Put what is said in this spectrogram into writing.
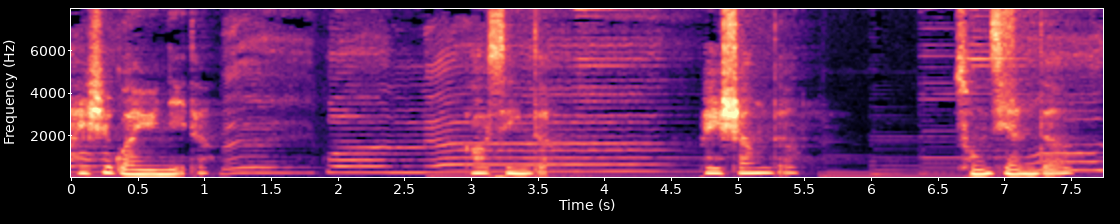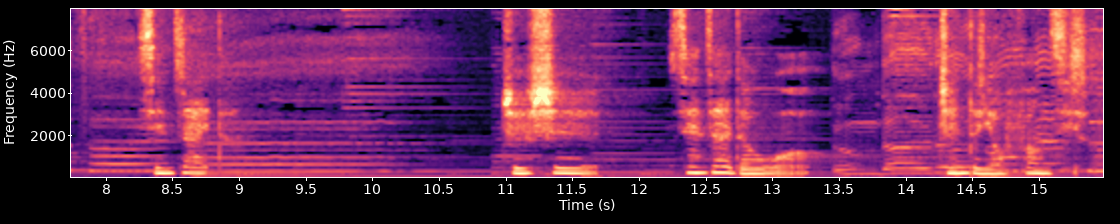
还是关于你的，高兴的，悲伤的，从前的，现在的。只是，现在的我真的要放弃了。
